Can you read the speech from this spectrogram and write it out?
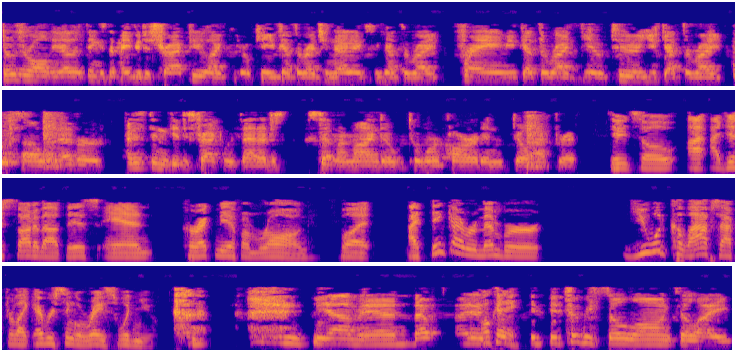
those are all the other things that maybe distract you. Like, okay, you've got the right genetics, you've got the right frame, you've got the right VO2, you've got the right, uh, whatever. I just didn't get distracted with that. I just set my mind to, to work hard and go after it. Dude, so I, I just thought about this and correct me if I'm wrong, but I think I remember you would collapse after like every single race, wouldn't you? yeah, man. That I, Okay. It, it took me so long to like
